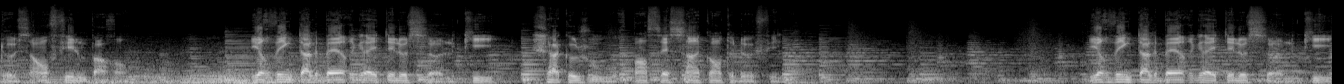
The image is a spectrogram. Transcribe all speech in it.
200 films par an. Irving Thalberg a été le seul qui, chaque jour, pensait 52 films. Irving Thalberg a été le seul qui,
